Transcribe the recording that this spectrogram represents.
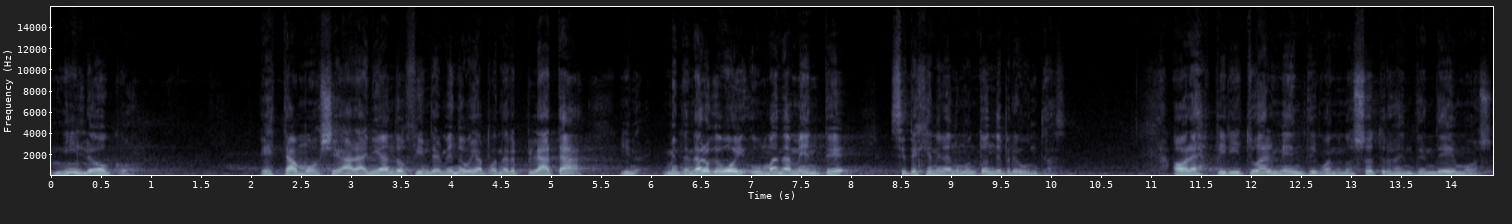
Ni loco. Estamos arañando fin de mes, no voy a poner plata. Y, ¿Me entendés lo que voy? Humanamente se te generan un montón de preguntas. Ahora, espiritualmente, cuando nosotros entendemos,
